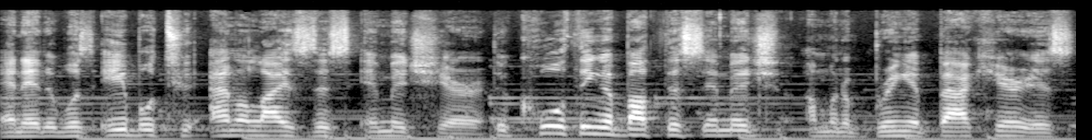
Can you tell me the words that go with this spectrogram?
and it was able to analyze this image here. The cool thing about this image, I'm gonna bring it back here, is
